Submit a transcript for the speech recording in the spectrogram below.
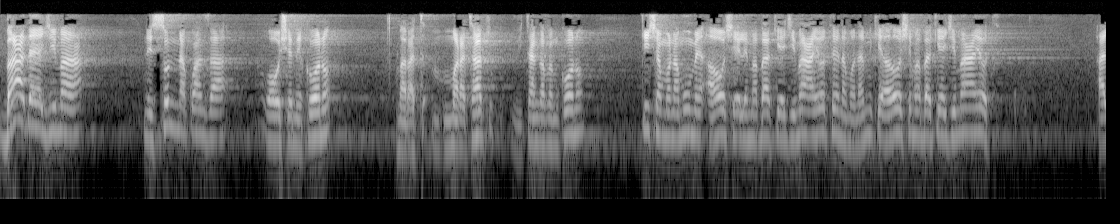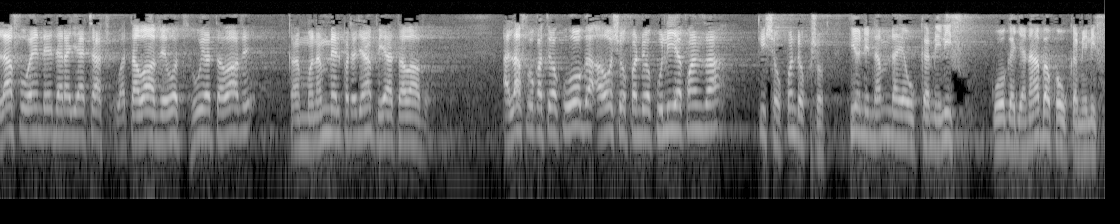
baada ya jimaa ni sunna kwanza waoshe mikono mara mara tatu vitanga vya mkono. Kisha mwanamume aoshe ile mabaki ya jimaa yote na mwanamke aoshe mabaki ya jimaa yote. Alafu waende daraja ya tatu watawave wote. Huyo atawave kama mwanamume alipata janaba pia atawave. Alafu wakati wa kuoga aoshe upande wa kulia kwanza kisha upande wa kushoto. Hiyo ni namna ya ukamilifu kuoga janaba kwa ukamilifu.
